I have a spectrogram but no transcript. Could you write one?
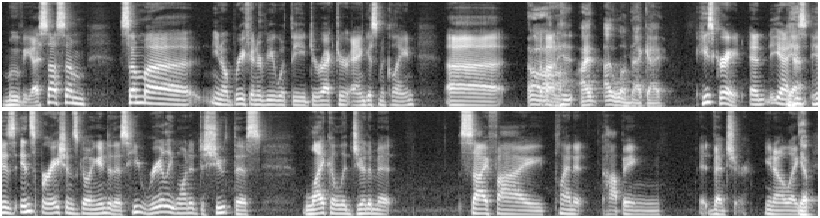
movie. I saw some some uh, you know brief interview with the director Angus MacLean. Uh, about his, Oh, I I love that guy. he's great, and yeah, Yeah. his his inspirations going into this. He really wanted to shoot this like a legitimate sci-fi planet hopping adventure. You know, like Yep.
